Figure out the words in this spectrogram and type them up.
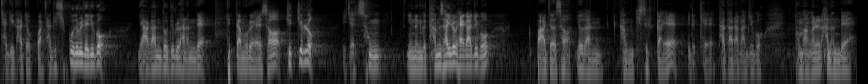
자기 가족과 자기 식구들을 데리고 야간 도주를 하는데 뒷담으로 해서 뒷길로 이제 성 있는 그 담사이로 해가지고 빠져서 요단 강 기슭가에 이렇게 다다라 가지고 도망을 하는데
